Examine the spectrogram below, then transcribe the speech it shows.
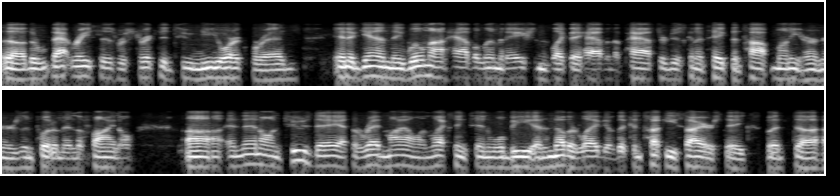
Uh, the, that race is restricted to New York breds, and again, they will not have eliminations like they have in the past. They're just going to take the top money earners and put them in the final. Uh, and then on Tuesday at the Red Mile in Lexington will be another leg of the Kentucky Sire Stakes. But uh,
